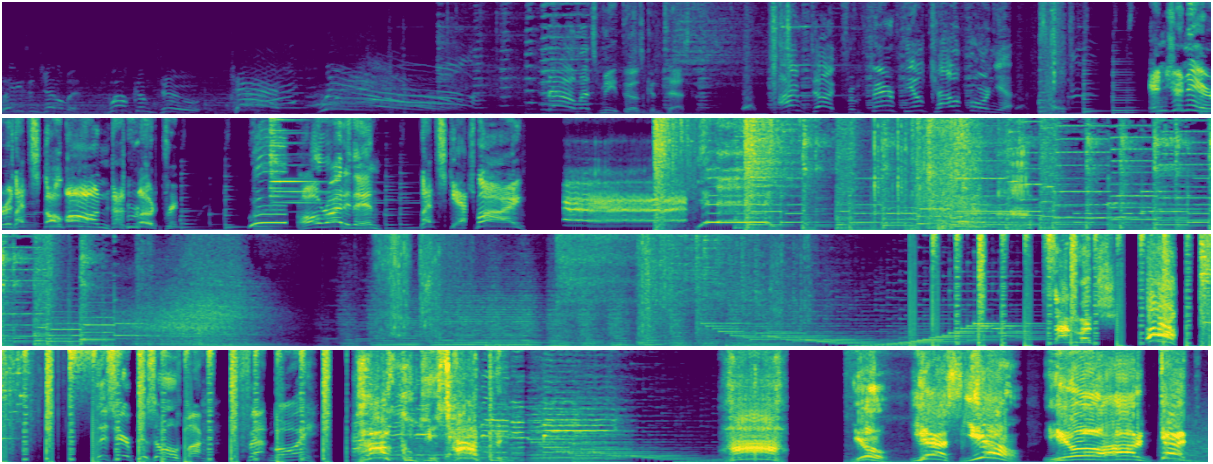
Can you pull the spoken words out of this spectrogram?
Ladies and gentlemen, welcome to Cash Wheel! Now let's meet those contestants. I'm Doug from Fairfield, California. Engineer, let's go on the road trip. Alrighty then. Let's get my. Sandwich! Ah! This here is all mine, fat boy. How could this happen? Ah! You, yes, you! You are dead!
